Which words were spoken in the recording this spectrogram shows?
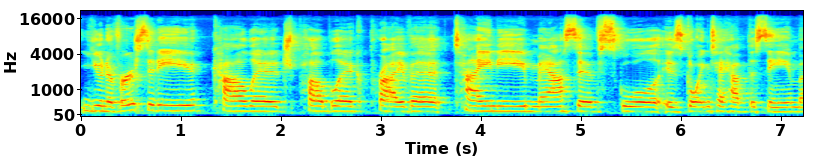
university, college, public, private, tiny, massive school is going to have the same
